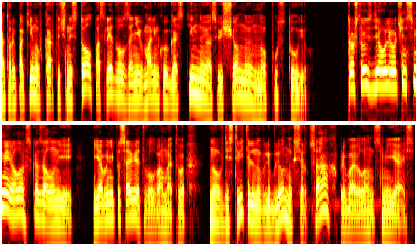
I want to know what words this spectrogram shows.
который, покинув карточный стол, последовал за ней в маленькую гостиную, освещенную, но пустую. «То, что вы сделали, очень смело», — сказал он ей. «Я бы не посоветовал вам этого. Но в действительно влюбленных сердцах, — прибавил он, смеясь,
